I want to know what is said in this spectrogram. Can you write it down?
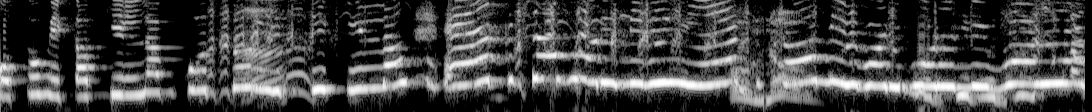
কত মেকআপ কিনলাম কত লিপস্টিক কিনলাম একটা পরে একটা বিয়ে বাড়ি পরে বললাম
